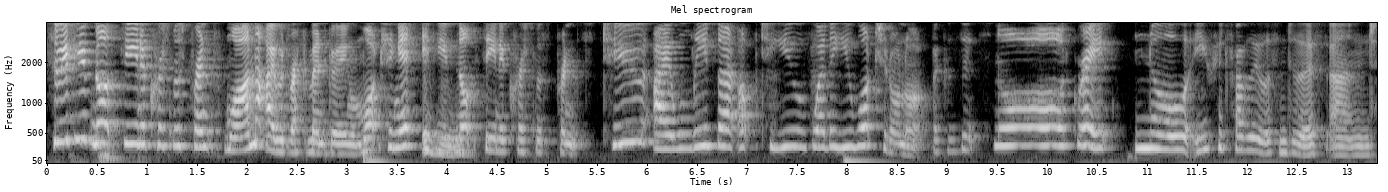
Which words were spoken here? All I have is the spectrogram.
So if you've not seen A Christmas Prince 1, I would recommend going and watching it. If you've Mhm. not seen A Christmas Prince 2, I will leave that up to you of whether you watch it or not because it's not great. No, you could probably listen to this and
